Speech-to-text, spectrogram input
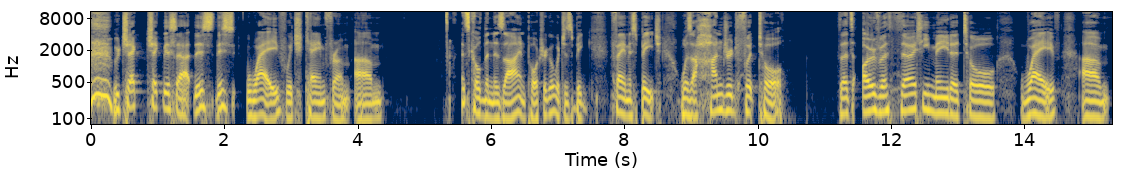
Well, check check this out. This this wave, which came from um, it's called the Nazaré in Portugal, which is a big famous beach, was a hundred foot tall. So that's over thirty meter tall wave. Um,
